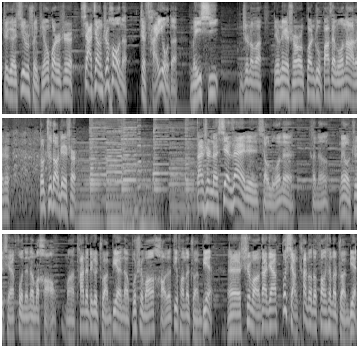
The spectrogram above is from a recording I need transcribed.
这个技术水平或者是下降之后呢，这才有的梅西，你知道吗？就是那个时候关注巴塞罗那的这都知道这事儿。但是呢，现在这小罗呢，可能没有之前混的那么好啊。他的这个转变呢，不是往好的地方的转变，呃，是往大家不想看到的方向的转变。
